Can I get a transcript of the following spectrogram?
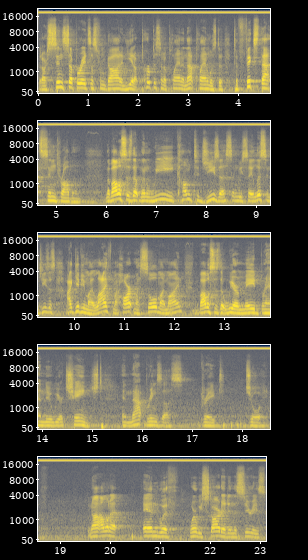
that our sin separates us from God, and He had a purpose and a plan, and that plan was to, to fix that sin problem. The Bible says that when we come to Jesus and we say, Listen, Jesus, I give you my life, my heart, my soul, my mind, the Bible says that we are made brand new, we are changed, and that brings us great joy. You know, I want to end with where we started in this series.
